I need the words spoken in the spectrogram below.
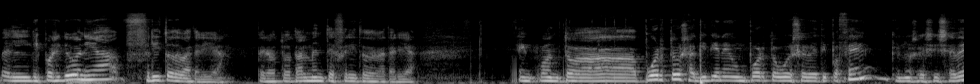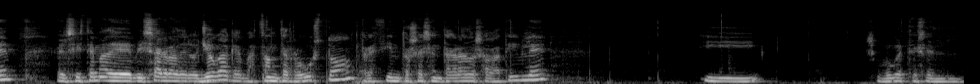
El dispositivo venía frito de batería, pero totalmente frito de batería. En cuanto a puertos, aquí tiene un puerto USB tipo C, que no sé si se ve. El sistema de bisagra de los Yoga, que es bastante robusto, 360 grados abatible. Y supongo que este es el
